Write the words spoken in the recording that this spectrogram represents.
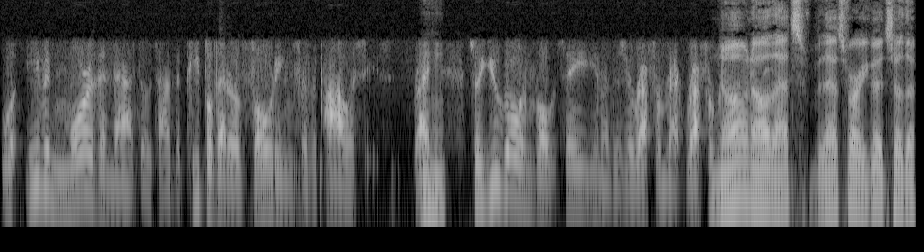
Well, even more than that, though, Todd, the people that are voting for the policies, right? Mhm. So you go and vote. Say, you know, there's a referendum. referendum. No, no, that's that's very good. So the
